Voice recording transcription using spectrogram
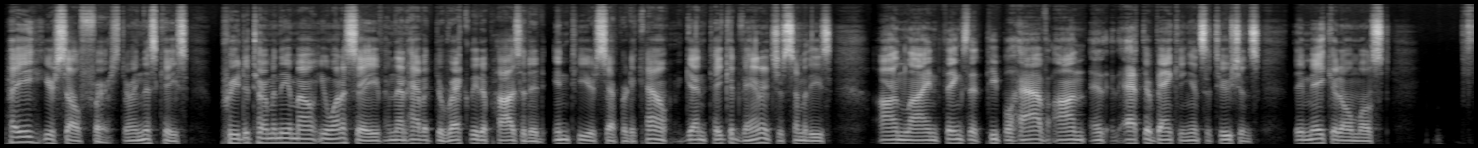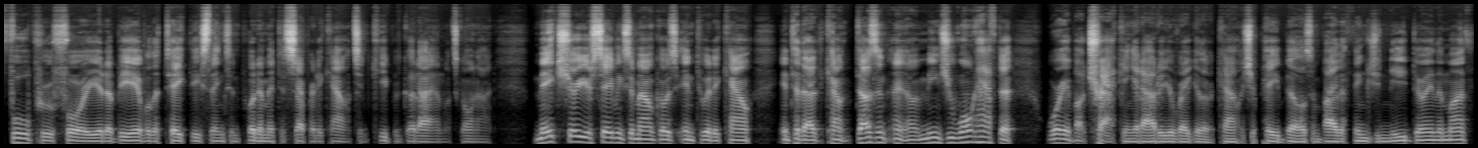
pay yourself first, or in this case, predetermine the amount you want to save and then have it directly deposited into your separate account. Again, take advantage of some of these online things that people have on at their banking institutions. They make it almost foolproof for you to be able to take these things and put them into separate accounts and keep a good eye on what's going on. Make sure your savings amount goes into an account. Into that account doesn't uh, means you won't have to worry about tracking it out of your regular account as you pay bills and buy the things you need during the month,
